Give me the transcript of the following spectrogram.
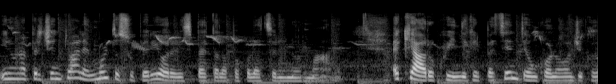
in una percentuale molto superiore rispetto alla popolazione normale. È chiaro quindi che il paziente oncologico e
